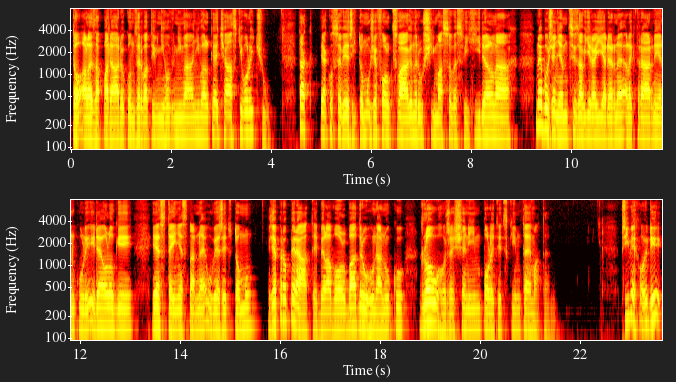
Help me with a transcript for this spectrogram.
To ale zapadá do konzervativního vnímání velké části voličů. Tak, jako se věří tomu, že Volkswagen ruší maso ve svých jídelnách, nebo že Němci zavírají jaderné elektrárny jen kvůli ideologii, je stejně snadné uvěřit tomu, že pro Piráty byla volba druhu na nuku dlouho řešeným politickým tématem. Příběh o, ide-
